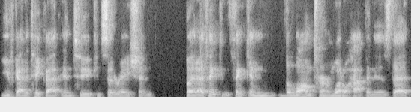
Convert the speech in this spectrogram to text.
you've got to take that into consideration. But I think think in the long term, what will happen is that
